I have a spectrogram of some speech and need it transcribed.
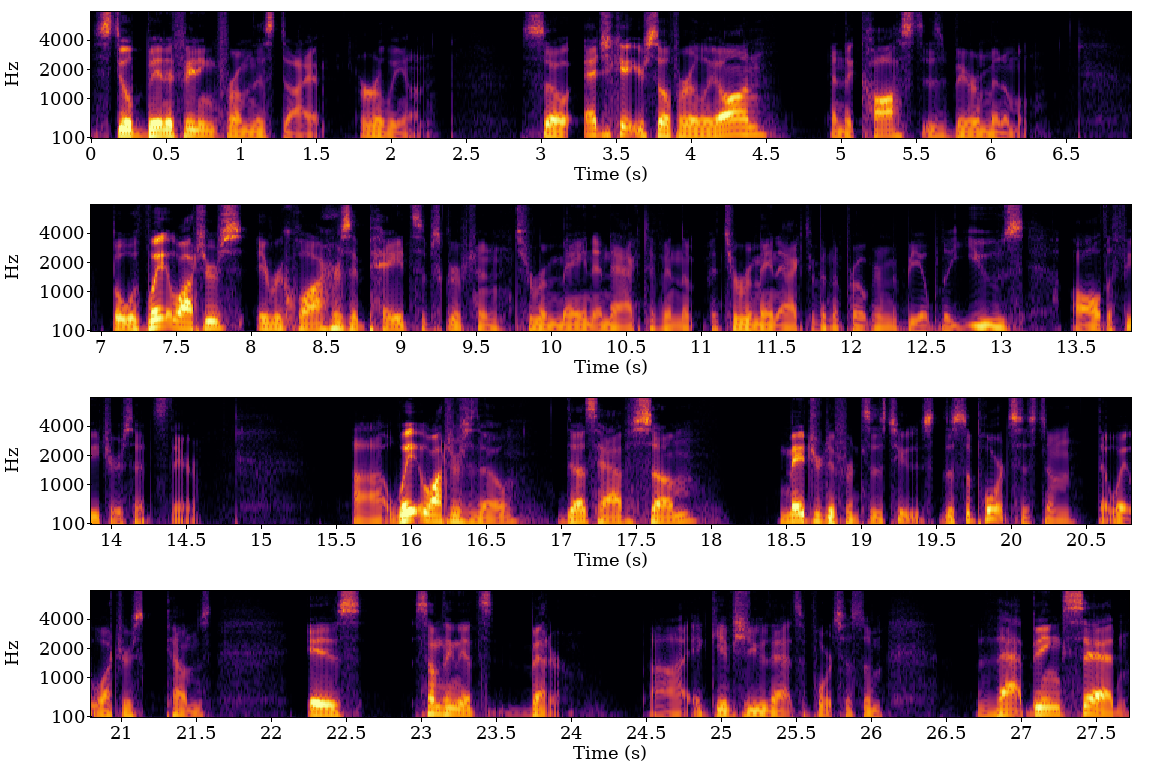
still benefiting from this diet early on. So educate yourself early on, and the cost is bare minimum. But with Weight Watchers, it requires a paid subscription to remain inactive in the to remain active in the program and be able to use all the features that's there. Uh, Weight Watchers, though, does have some major differences too. So the support system that Weight Watchers comes is something that's better. Uh, it gives you that support system. That being said,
